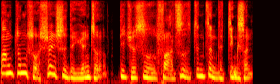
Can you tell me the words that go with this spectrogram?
邦中所宣示的原则，的确是法治真正的精神。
